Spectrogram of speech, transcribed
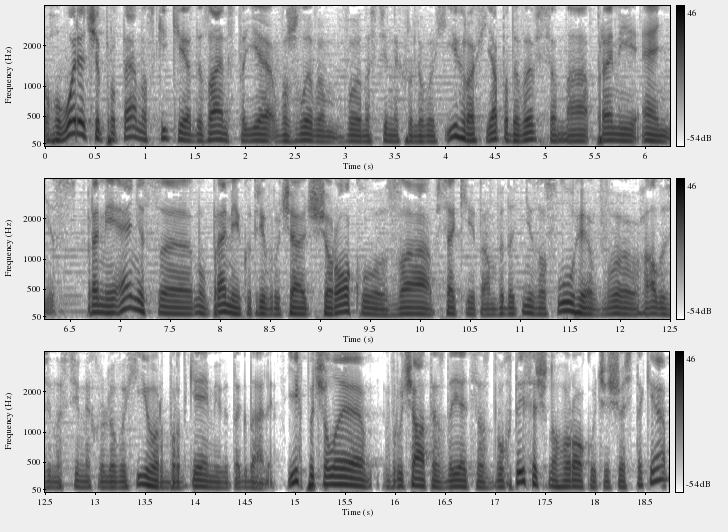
говорячи про те, наскільки дизайн стає важливим в настільних рольових іграх, я подивився на премії Енніс. Премії Енніс ну премії, котрі вручають щороку за всякі там видатні заслуги в галузі настільних рольових ігор, бордгеймів і так далі. Їх почали вручати, здається, з 2000 року чи щось таке.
